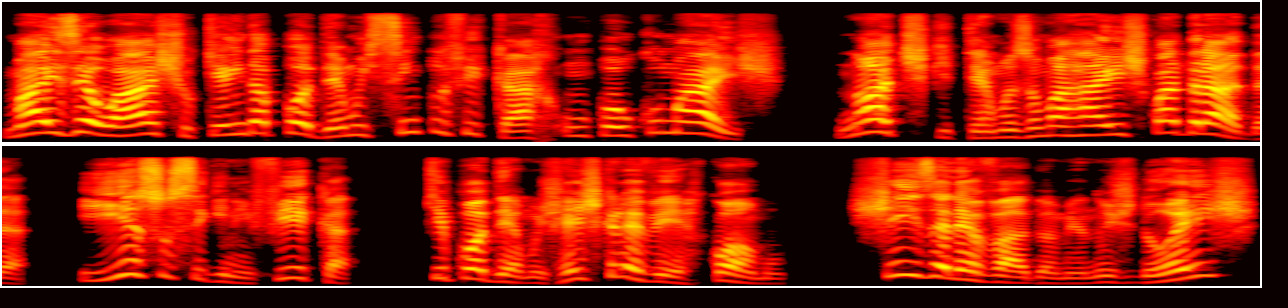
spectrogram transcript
Mas eu acho que ainda podemos simplificar um pouco mais. Note que temos uma raiz quadrada, e isso significa que podemos reescrever como x elevado a menos 2,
